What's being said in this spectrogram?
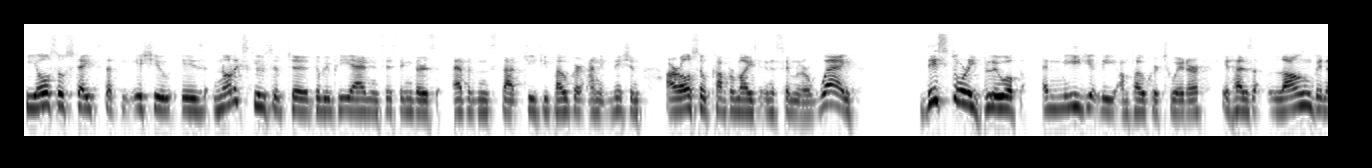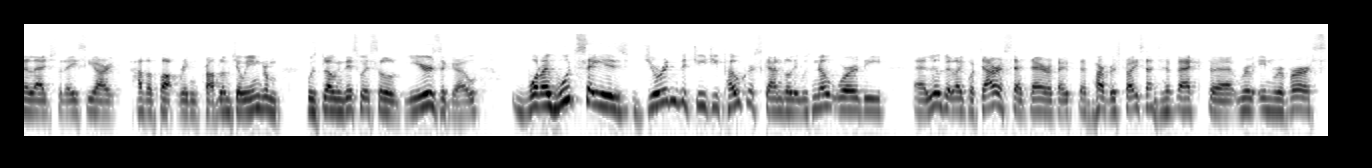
He also states that the issue is not exclusive to WPN, insisting there's evidence that GG Poker and Ignition are also compromised in a similar way. This story blew up immediately on poker Twitter. It has long been alleged that ACR have a bot ring problem. Joey Ingram was blowing this whistle years ago. What I would say is during the GG poker scandal, it was noteworthy, a little bit like what Dara said there about the Barbra Streisand effect uh, in reverse.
